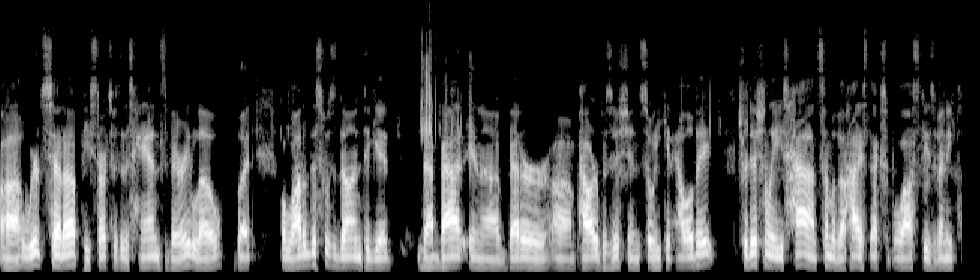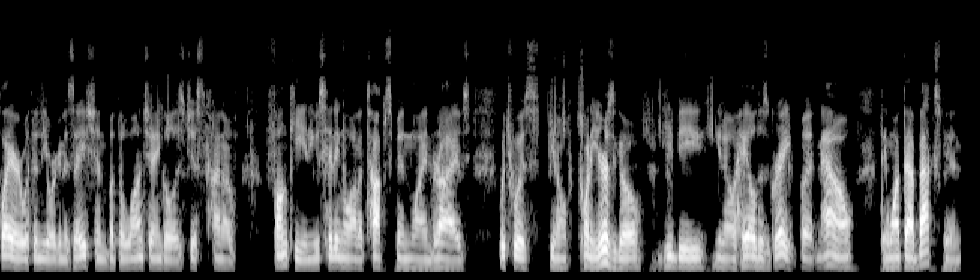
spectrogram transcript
uh, weird setup. He starts with his hands very low, but a lot of this was done to get that bat in a better um, power position so he can elevate. Traditionally, he's had some of the highest exit velocities of any player within the organization, but the launch angle is just kind of funky and he was hitting a lot of topspin line drives, which was, you know, 20 years ago, he'd be, you know, hailed as great. But now they want that backspin.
